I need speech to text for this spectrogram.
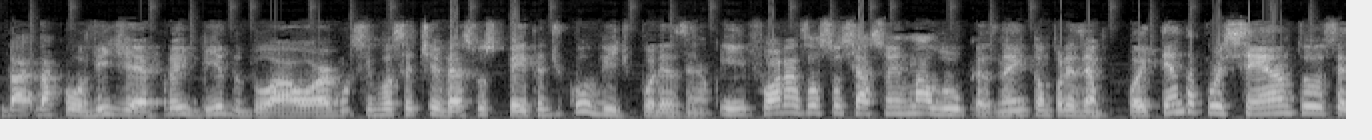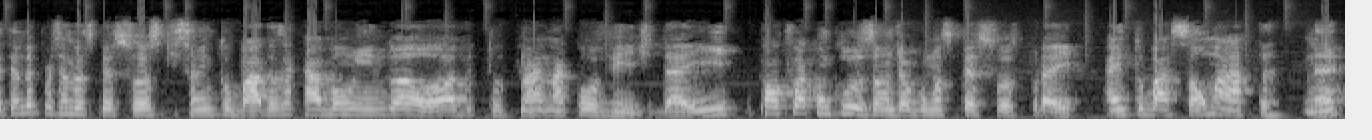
da, da Covid, é proibido doar órgão se você tiver suspeita de Covid, por exemplo. E fora as associações malucas, né? Então, por exemplo, 80%, 70% das pessoas que são entubadas acabam indo a óbito na, na Covid. Daí, qual foi a conclusão de algumas pessoas por aí? A intubação mata, né?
